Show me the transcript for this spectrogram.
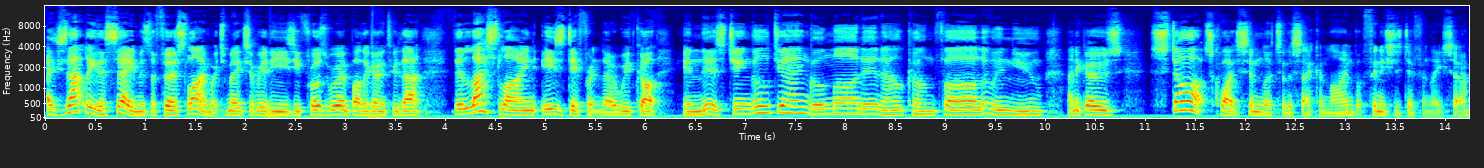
Exactly the same as the first line, which makes it really easy for us. We won't bother going through that. The last line is different though. We've got In this jingle jangle morning, I'll come following you. And it goes, starts quite similar to the second line, but finishes differently. So.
